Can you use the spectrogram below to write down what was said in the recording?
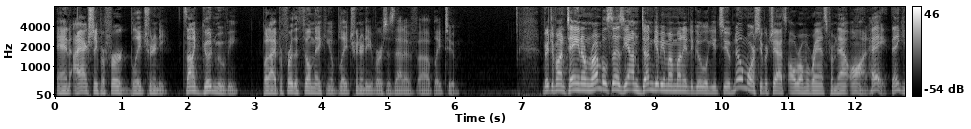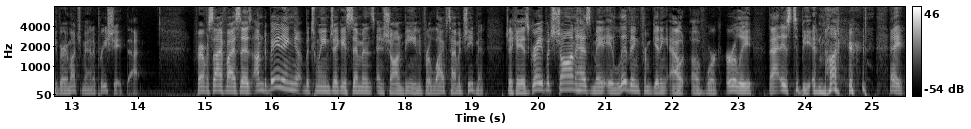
and I actually prefer Blade Trinity. It's not a good movie, but I prefer the filmmaking of Blade Trinity versus that of uh, Blade Two. Victor Fontaine on Rumble says, "Yeah, I'm done giving my money to Google, YouTube. No more super chats. All Rumble rants from now on." Hey, thank you very much, man. Appreciate that. Forever Sci-Fi says, I'm debating between J.K. Simmons and Sean Bean for lifetime achievement. J.K. is great, but Sean has made a living from getting out of work early. That is to be admired. hey,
